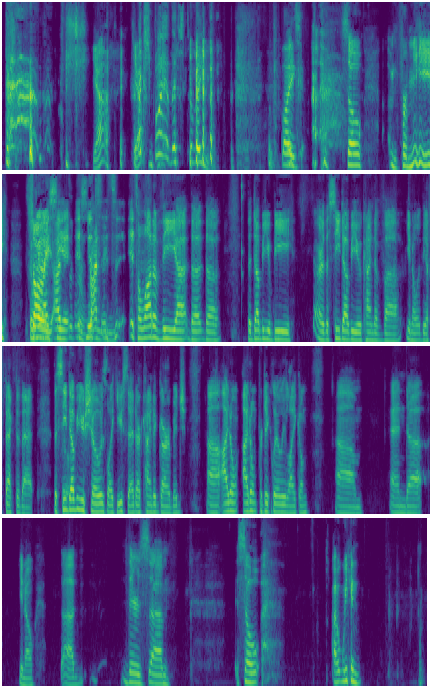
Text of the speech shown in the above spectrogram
Yeah. Yep. Explain this to me. like, So um, for me, the sorry, I I, see it, it's, it's, it's, it's a lot of the uh, the the the WB or the CW kind of uh, you know the effect of that. The. CW shows, like you said, are kind of garbage. Uh, I don't I don't particularly like them, um, and uh, you know, uh, there's um, so uh, we can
